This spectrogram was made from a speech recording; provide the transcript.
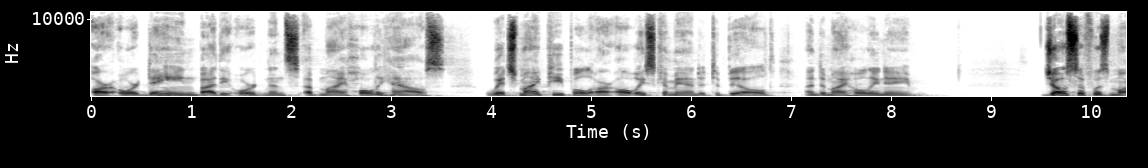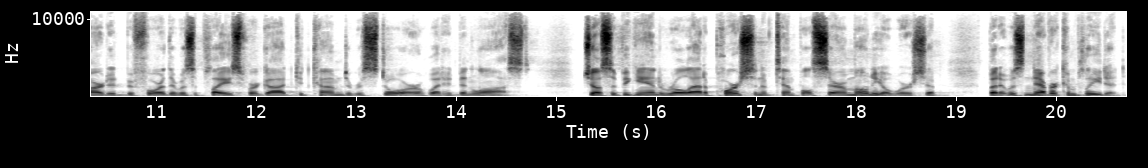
are ordained by the ordinance of my holy house, which my people are always commanded to build unto my holy name. Joseph was martyred before there was a place where God could come to restore what had been lost. Joseph began to roll out a portion of temple ceremonial worship, but it was never completed.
